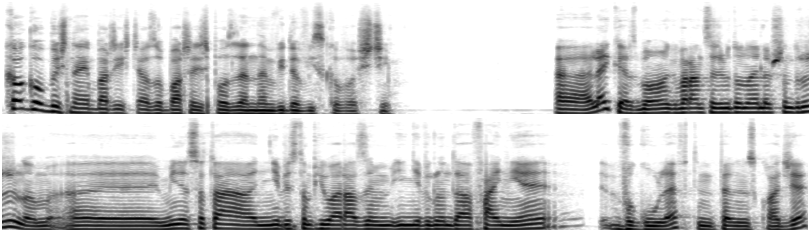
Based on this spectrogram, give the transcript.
Kogo byś najbardziej chciał zobaczyć pod względem widowiskowości? Lakers, bo mam gwarancję, że będą najlepszą drużyną. Minnesota nie wystąpiła razem i nie wyglądała fajnie w ogóle w tym pełnym składzie.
